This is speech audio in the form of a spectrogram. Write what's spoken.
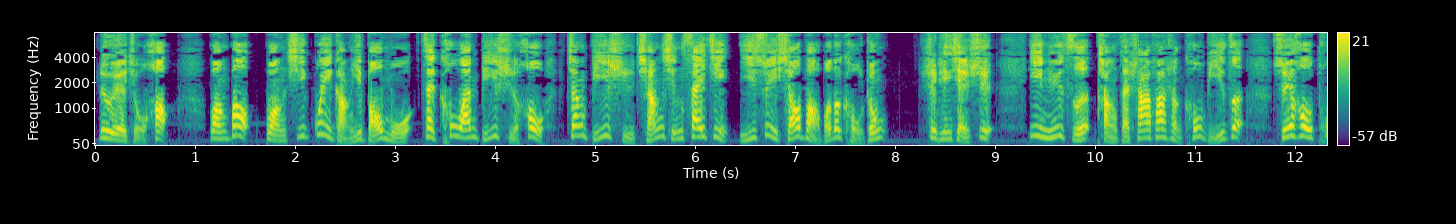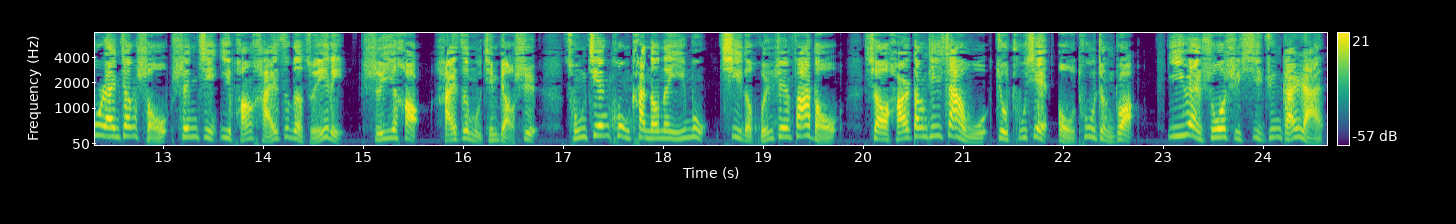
六月九号，网曝广西贵港一保姆在抠完鼻屎后，将鼻屎强行塞进一岁小宝宝的口中。视频显示，一女子躺在沙发上抠鼻子，随后突然将手伸进一旁孩子的嘴里。十一号，孩子母亲表示，从监控看到那一幕，气得浑身发抖。小孩当天下午就出现呕吐症状，医院说是细菌感染，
